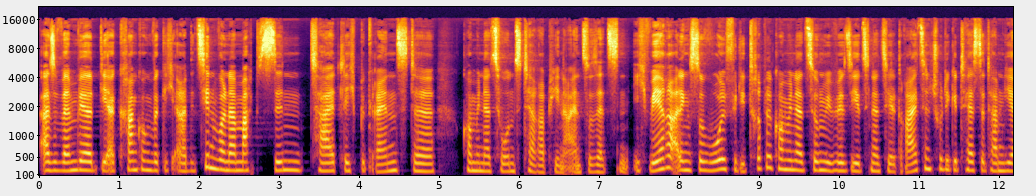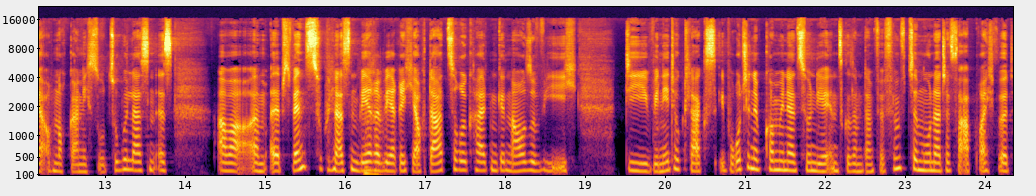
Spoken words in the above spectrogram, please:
Also wenn wir die Erkrankung wirklich eradizieren wollen, dann macht es Sinn, zeitlich begrenzte Kombinationstherapien einzusetzen. Ich wäre allerdings sowohl für die Triple-Kombination, wie wir sie jetzt in der CL13-Studie getestet haben, die ja auch noch gar nicht so zugelassen ist, aber ähm, selbst wenn es zugelassen wäre, mhm. wäre ich auch da zurückhaltend, genauso wie ich die Venetoclax-Ibrutinib-Kombination, die ja insgesamt dann für 15 Monate verabreicht wird,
